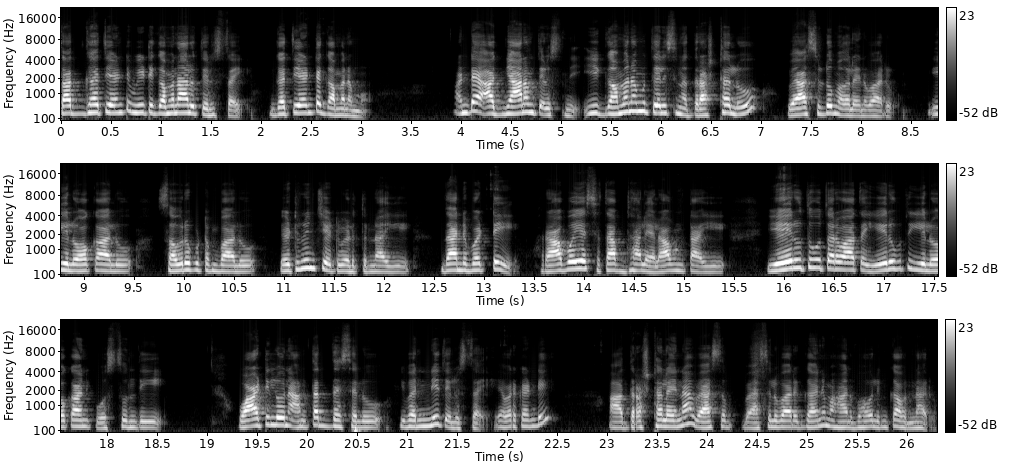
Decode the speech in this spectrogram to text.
తద్గతి అంటే వీటి గమనాలు తెలుస్తాయి. గతి అంటే గమనము. అంటే ఆ జ్ఞానం తెలుస్తుంది. ఈ గమనము తెలిసిన ద్రష్టలు వ్యాసుడు మొదలైన వారు ఈ లోకాలు సౌర కుటుంబాలు ఎటు నుంచి ఎటు వెళుతున్నాయి? దాన్ని బట్టి రాబోయే శతాబ్దాలు ఎలా ఉంటాయి? ఏ ఋతువు తర్వాత ఏ ఋతువు ఈ లోకానికి వస్తుంది? వాటిలోని అంతర్దశలు ఇవన్నీ తెలుస్తాయి. ఎవరికండి? ఆ ద్రష్టలైన వ్యాస వ్యాసుల వారికి కానీ మహానుభావులు ఇంకా ఉన్నారు.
